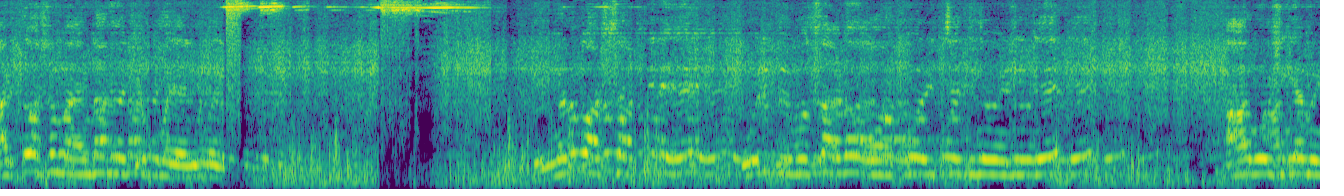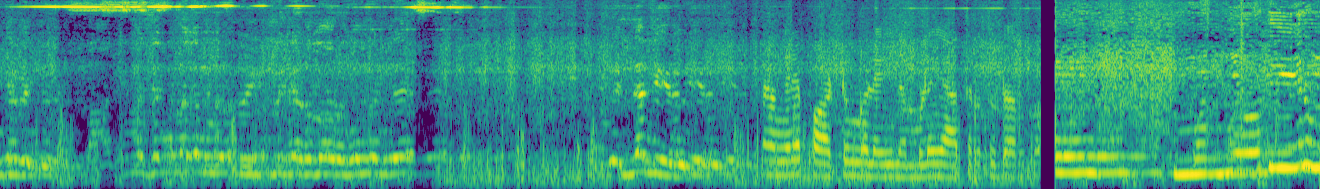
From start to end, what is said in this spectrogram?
അടുത്ത വർഷം വേണ്ടാന്ന് വെച്ചാൽ പോയാലും നിങ്ങൾ വർഷത്തിൽ ഒരു ദിവസമാണ് ഉറപ്പൊഴിച്ചതിന് വേണ്ടിയിട്ട് ആഘോഷിക്കാൻ വേണ്ടി വരുന്നത് ബാക്കി ദിവസങ്ങളൊക്കെ നിങ്ങൾ വീട്ടിൽ കിടന്നുറങ്ങുന്നുണ്ട്. എല്ലാം ചെയ്യുന്നുണ്ട്. അങ്ങനെ പാട്ടും കളയും നമ്മളെ യാത്ര തുടർന്നു. മഞ്ഞോതിരും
